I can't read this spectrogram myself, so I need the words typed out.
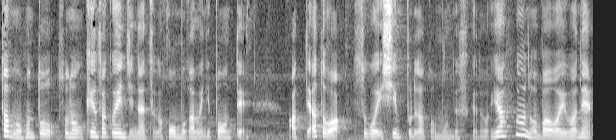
多分本当その検索エンジンのやつがホーム画面にポンってあってあとはすごいシンプルだと思うんですけど Yahoo の場合はね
